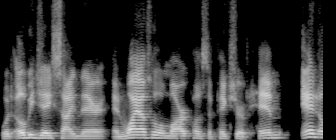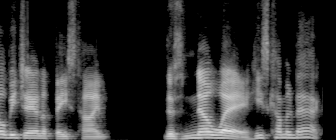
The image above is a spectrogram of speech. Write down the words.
would OBJ sign there? And why else will Lamar post a picture of him and OBJ on a FaceTime? There's no way he's coming back.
